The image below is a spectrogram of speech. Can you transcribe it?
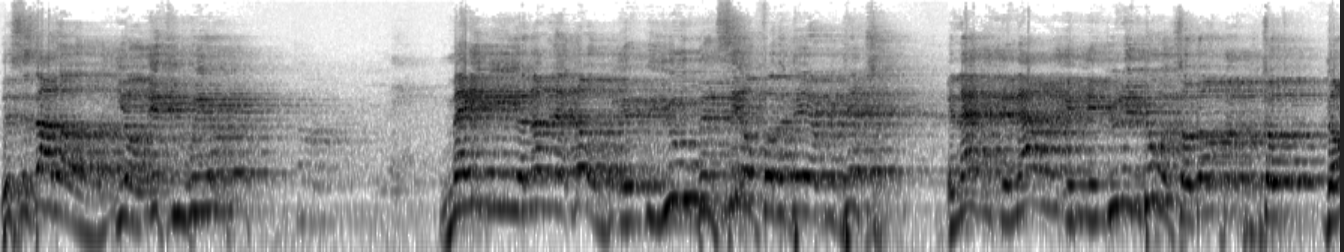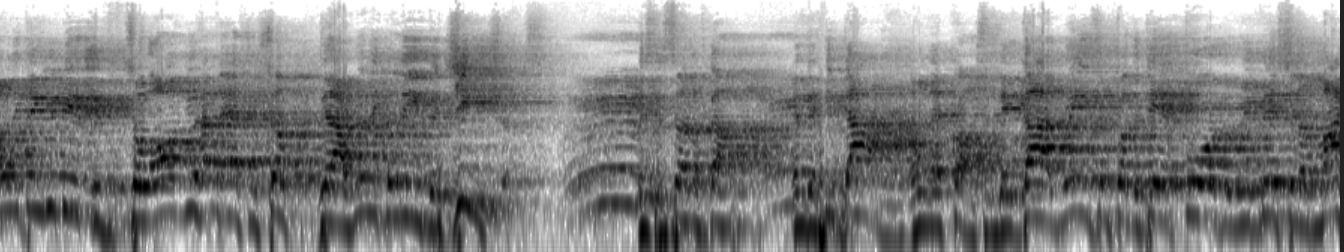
This is not a, you know, if you will, maybe or none of that. No, if you've been sealed for the day of redemption. And that, and that only, and, and you didn't do it. So, don't, so the only thing you did is, so all you have to ask yourself, did I really believe that Jesus is the Son of God, and that He died on that cross, and that God raised Him from the dead for the remission of my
